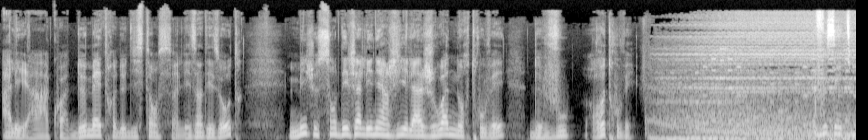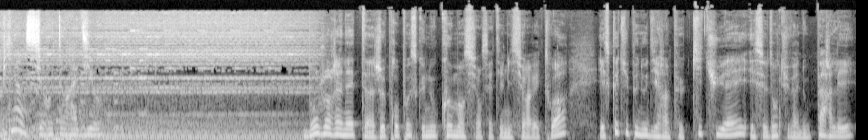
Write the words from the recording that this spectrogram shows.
allés à quoi 2 mètres de distance les uns des autres, mais je sens déjà l'énergie et la joie de nous retrouver, de vous retrouver. Vous êtes bien sur Autoradio. Bonjour Jeannette, je propose que nous commencions cette émission avec toi. Est-ce que tu peux nous dire un peu qui tu es et ce dont tu vas nous parler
